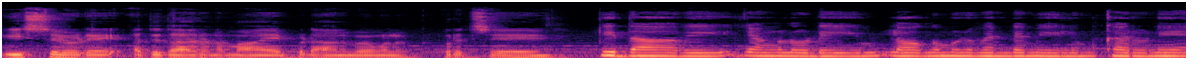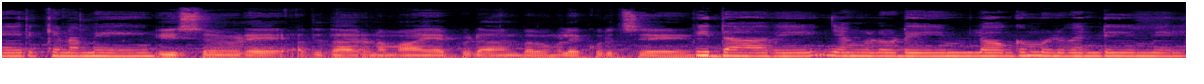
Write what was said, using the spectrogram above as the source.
ഈശോയുടെ അതിദാരുണമായ പിടാനുഭവങ്ങളെ കുറിച്ച് പിതാവേ ഞങ്ങളുടെയും ലോകം മുഴുവന്റെ മേലും കരുണയായിരിക്കണമേ. ഈശോയുടെ അതിദാരുണമായ പിടാനുഭവങ്ങളെ കുറിച്ച് പിതാവേ ഞങ്ങളുടെയും ലോകം മുഴുവന്റെയും മേൽ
